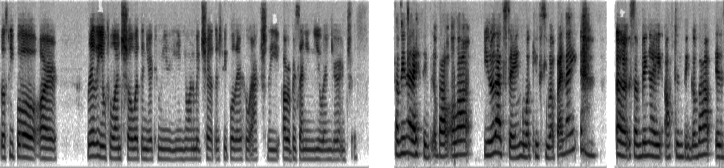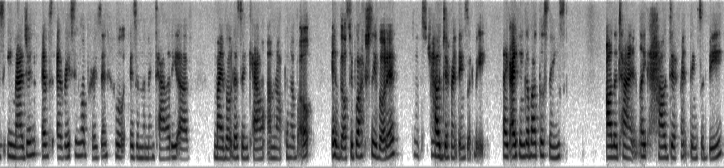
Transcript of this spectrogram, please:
those people are really influential within your community and you want to make sure that there's people there who actually are representing you and your interests something that I think about a lot. You know that saying, what keeps you up at night? uh, something I often think about is imagine if every single person who is in the mentality of my vote doesn't count, I'm not going to vote, if those people actually voted, That's true. how different things would be. Like, I think about those things all the time, like how different things would be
